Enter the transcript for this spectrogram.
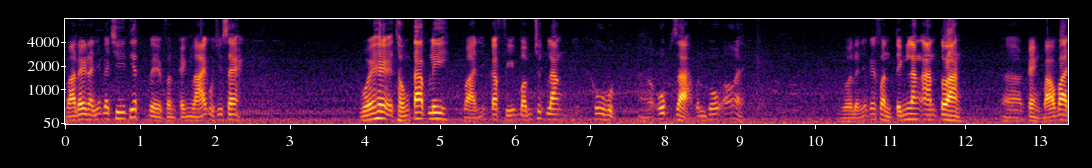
và đây là những cái chi tiết về phần cánh lái của chiếc xe. Với hệ thống táp ly và những các phím bấm chức năng khu vực à, ốp giả vân gỗ này. Rồi là những cái phần tính năng an toàn à, cảnh báo va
